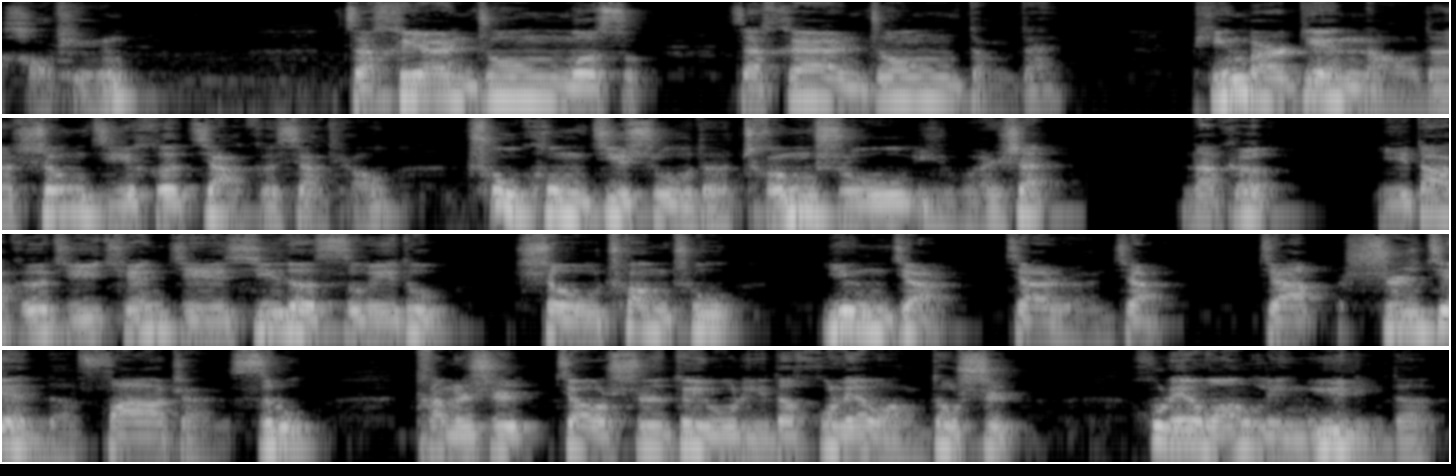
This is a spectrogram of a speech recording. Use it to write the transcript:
好评。在黑暗中摸索，在黑暗中等待。平板电脑的升级和价格下调，触控技术的成熟与完善。纳克以大格局、全解析的思维度，首创出硬件加软件加实践的发展思路。他们是教师队伍里的互联网斗士，互联网领域里的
